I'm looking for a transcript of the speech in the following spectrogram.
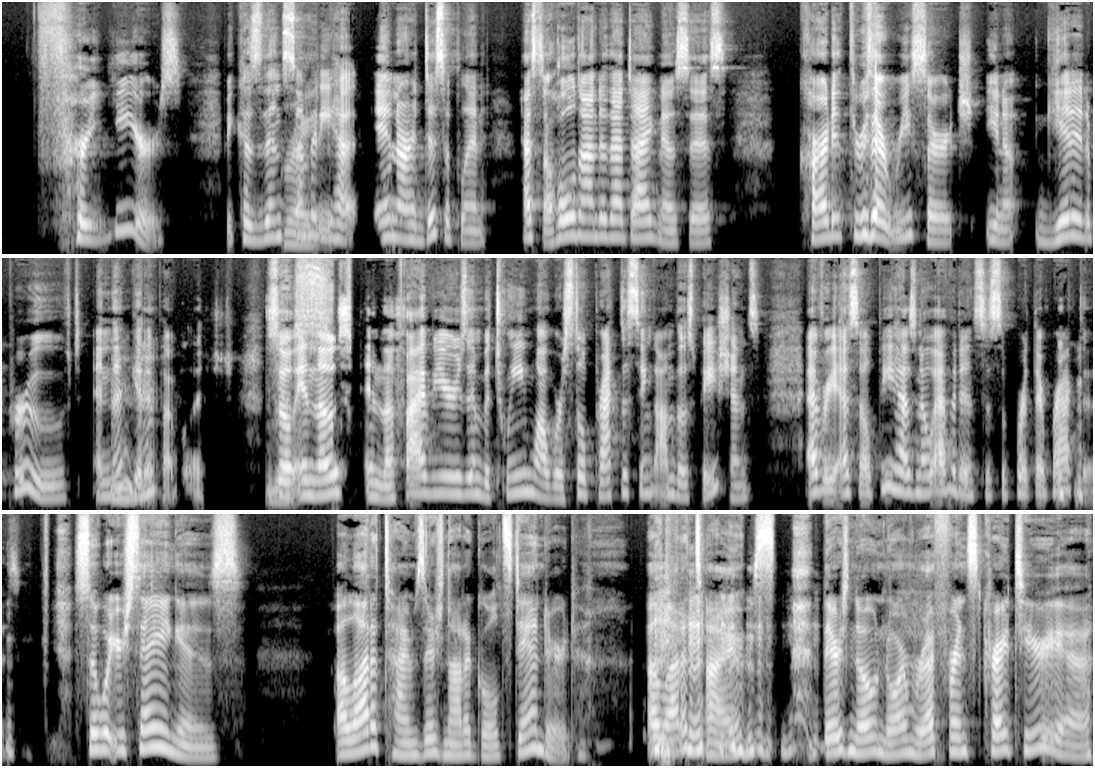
for years because then somebody ha- in our discipline has to hold on to that diagnosis cart it through their research you know get it approved and then mm-hmm. get it published so yes. in those in the five years in between while we're still practicing on those patients every slp has no evidence to support their practice so what you're saying is a lot of times there's not a gold standard a lot of times there's no norm referenced criteria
